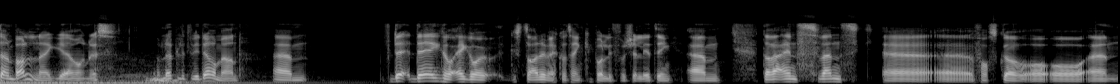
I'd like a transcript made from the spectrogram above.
Den ballen, jeg, Magnus, og løp litt videre med den. Um, det, det jeg, jeg går stadig vekk og tenker på litt forskjellige ting. Um, det er en svensk uh, forsker og, og um,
